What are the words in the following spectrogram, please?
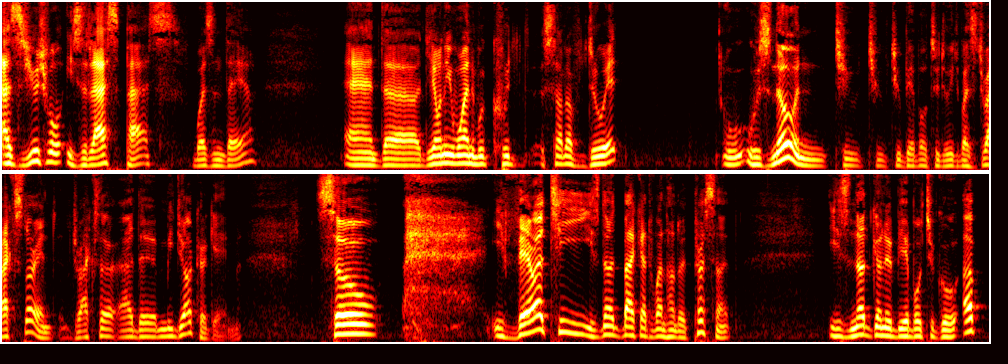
as usual, his last pass wasn't there, and uh, the only one who could sort of do it, who, who's known to, to to be able to do it, was Draxler, and Draxler had a mediocre game. So if Verratti is not back at 100%, he's not going to be able to go up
